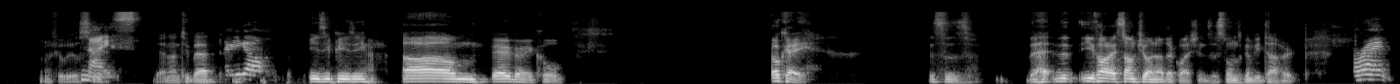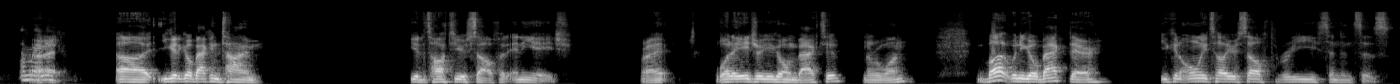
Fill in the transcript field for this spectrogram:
I feel nice. Yeah, not too bad. There you go. Easy peasy. Um, very very cool. Okay, this is the, you thought I stumped you on other questions. This one's gonna be tougher. All right, I'm ready. Right. Uh, you got to go back in time. You got to talk to yourself at any age, right? What age are you going back to? Number one. But when you go back there, you can only tell yourself three sentences.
